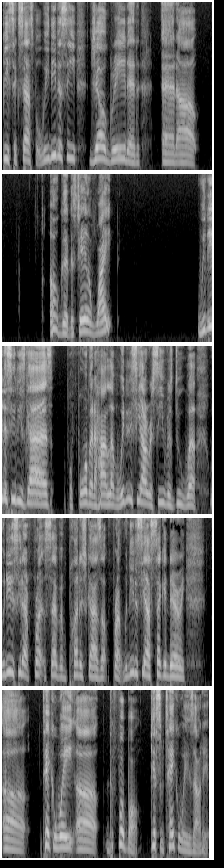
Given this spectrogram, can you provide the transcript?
be successful. We need to see Joe Green and and uh oh goodness, Jalen White. We need to see these guys perform at a high level. We need to see our receivers do well. We need to see that front seven punish guys up front. We need to see our secondary uh take away uh the football. Get some takeaways out here.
